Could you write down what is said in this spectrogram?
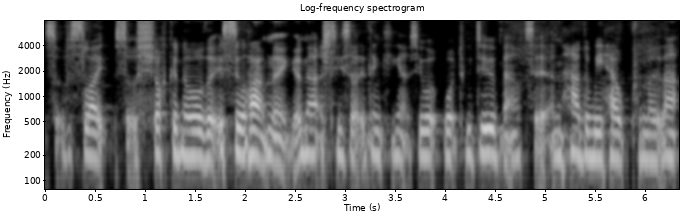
sort of slight sort of shock and awe that is still happening, and actually started thinking, actually, what what do we do about it, and how do we help promote that?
